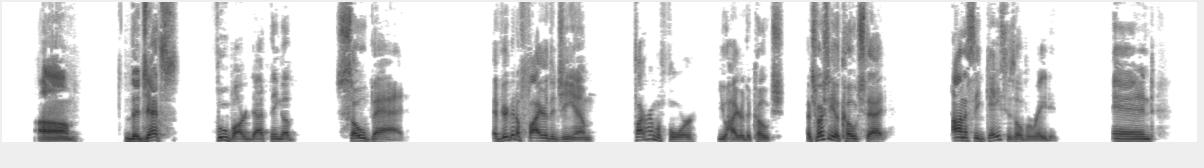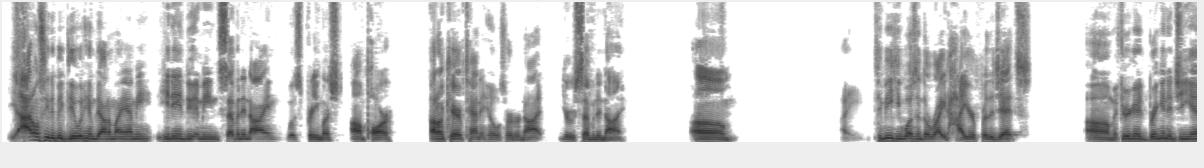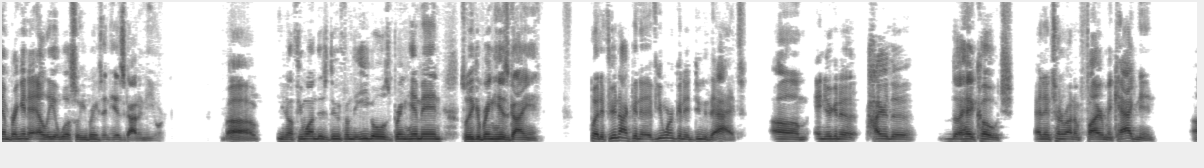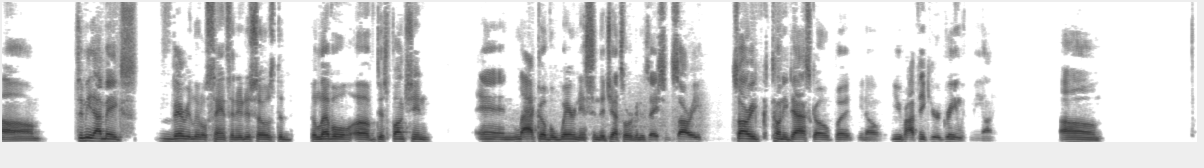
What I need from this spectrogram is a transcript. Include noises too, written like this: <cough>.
Um, the Jets foobarred that thing up so bad. If you're gonna fire the GM, fire him before you hire the coach, especially a coach that honestly Gase is overrated. And I don't see the big deal with him down in Miami. He didn't do, I mean, seven and nine was pretty much on par. I don't care if Tannehill was hurt or not. You're seven and nine. Um, to me, he wasn't the right hire for the Jets. Um, if you're going to bring in a GM, bring in an Elliott Wilson, he brings in his guy to New York. Uh, you know, if you want this dude from the Eagles, bring him in so he can bring his guy in. But if you're not gonna, if you weren't gonna do that, um, and you're gonna hire the the head coach and then turn around and fire Maccagnan, um, to me that makes very little sense, and it just shows the the level of dysfunction and lack of awareness in the Jets organization. Sorry, sorry, Tony Dasco, but you know, you I think you're agreeing with me on it. Um,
